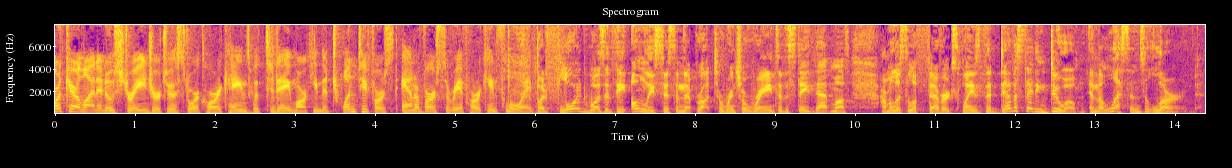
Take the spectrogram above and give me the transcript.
North Carolina, no stranger to historic hurricanes, with today marking the 21st anniversary of Hurricane Floyd. But Floyd wasn't the only system that brought torrential rain to the state that month. Our Melissa Lefevre explains the devastating duo and the lessons learned.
